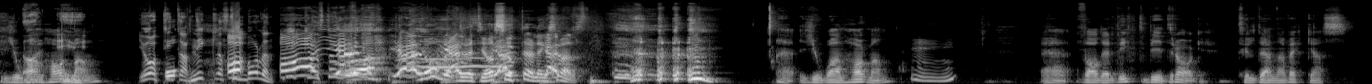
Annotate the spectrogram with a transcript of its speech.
Johan Hagman. Ja, titta! Niklas tog bollen! Niklas tog bollen! Ja, men du vet, jag har suttit där som helst. Eh, Johan Hagman. Eh, vad är ditt bidrag till denna veckas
